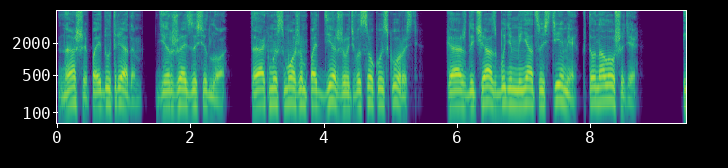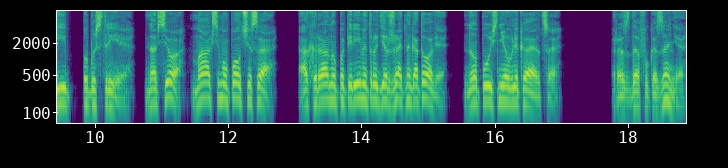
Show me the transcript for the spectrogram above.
Наши пойдут рядом, держась за седло. Так мы сможем поддерживать высокую скорость. Каждый час будем меняться с теми, кто на лошади. И побыстрее. На все, максимум полчаса. Охрану по периметру держать наготове, но пусть не увлекаются. Раздав указания,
